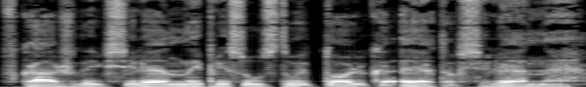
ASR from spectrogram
в каждой вселенной присутствует только эта вселенная.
